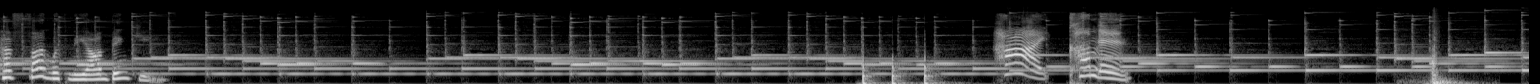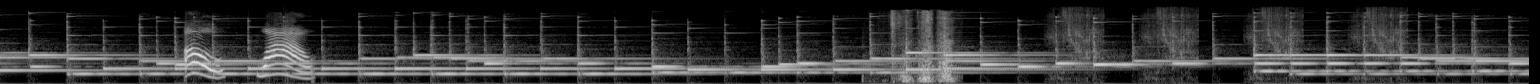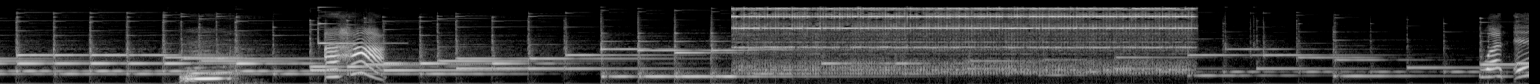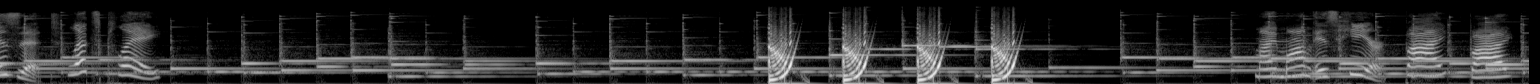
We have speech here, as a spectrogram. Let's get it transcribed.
Have fun with me on Binky. Hi, come in. Oh, wow. Aha! What is it? Let's play. My mom is here. Bye, bye.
